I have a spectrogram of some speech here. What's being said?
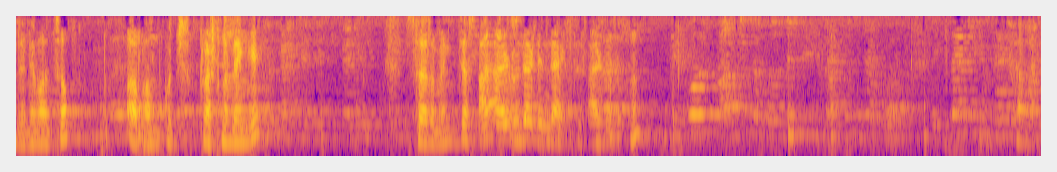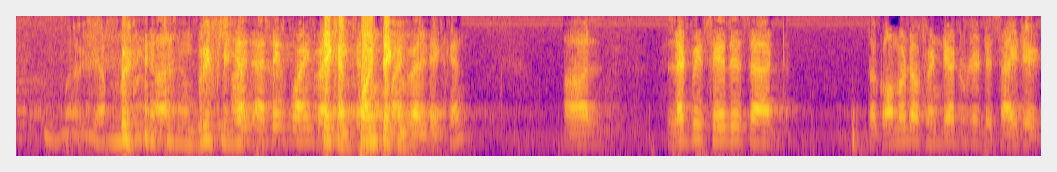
धन्यवाद सर। अब हम कुछ प्रश्न लेंगे। सर मैं just I do that in that briefly I think point point well taken let me say this that the government of India today decided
